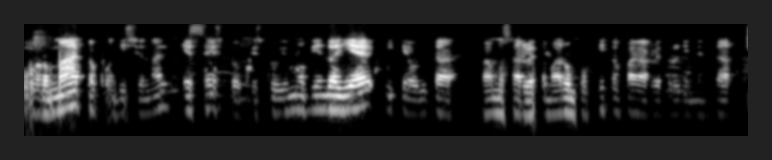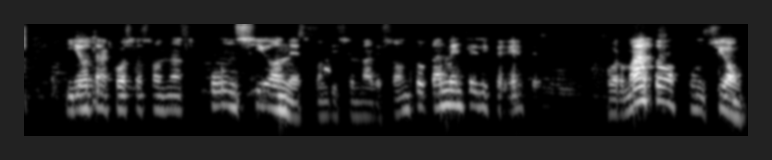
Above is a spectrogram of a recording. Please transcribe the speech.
Formato condicional es esto que estuvimos viendo ayer y que ahorita vamos a retomar un poquito para retroalimentar. Y otra cosa son las funciones condicionales. Son totalmente diferentes. Formato, función.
